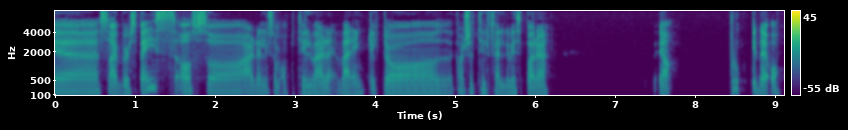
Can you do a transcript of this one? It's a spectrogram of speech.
uh, cyberspace, og så er det liksom opp til hver, hver enkelt å kanskje tilfeldigvis bare ja, plukke det opp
